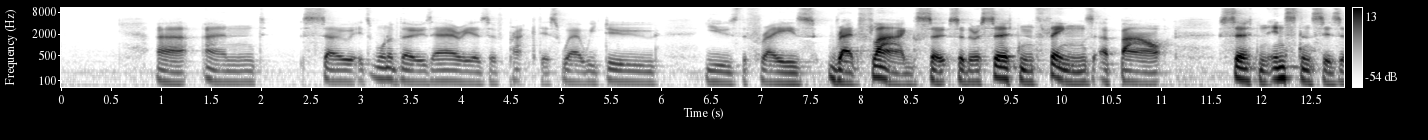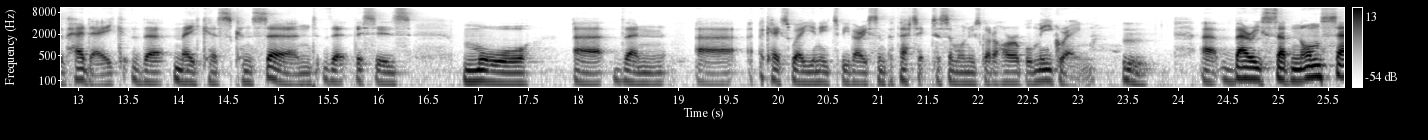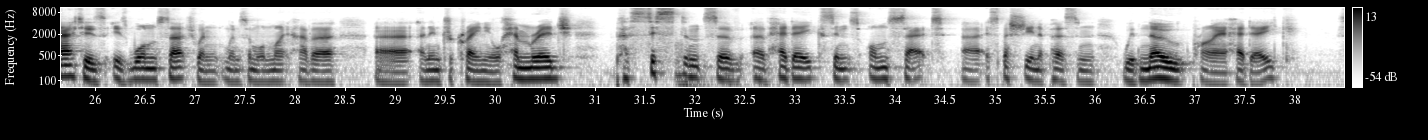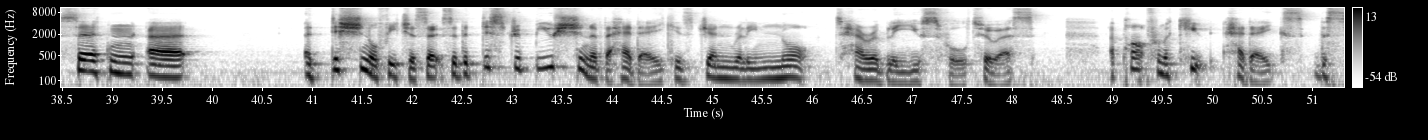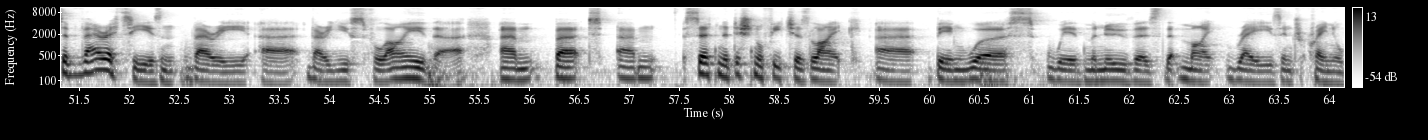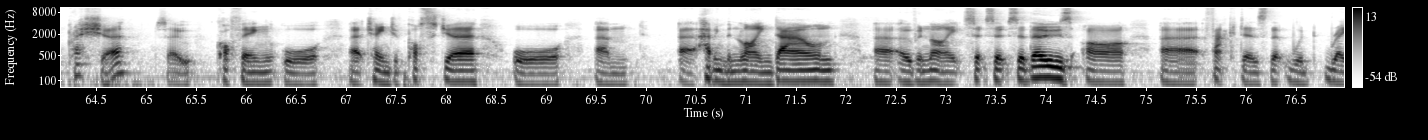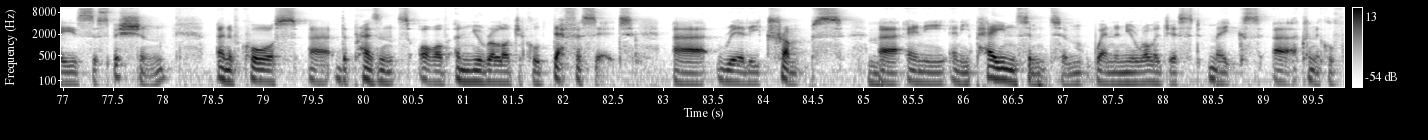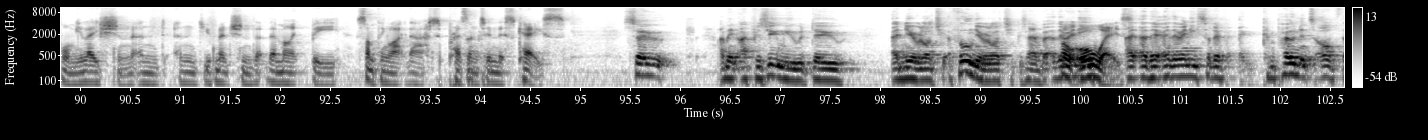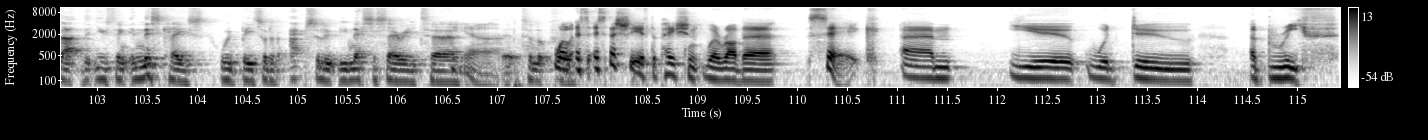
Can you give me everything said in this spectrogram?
Uh, and so it's one of those areas of practice where we do use the phrase red flags. So, so there are certain things about certain instances of headache that make us concerned that this is more uh, than uh, a case where you need to be very sympathetic to someone who's got a horrible migraine. Uh, very sudden onset is is one such when when someone might have a uh, an intracranial hemorrhage. Persistence of, of headache since onset, uh, especially in a person with no prior headache. Certain uh, additional features. So, so the distribution of the headache is generally not terribly useful to us. Apart from acute headaches, the severity isn't very uh, very useful either. Um, but um, certain additional features like uh, being worse with manoeuvres that might raise intracranial pressure, so coughing or uh, change of posture or um, uh, having been lying down uh, overnight. So, so, so those are uh, factors that would raise suspicion. And of course, uh, the presence of a neurological deficit uh, really trumps. Uh, any any pain symptom when a neurologist makes uh, a clinical formulation, and and you've mentioned that there might be something like that present in this case. So, I mean, I presume you would do a neurologic, a full neurologic exam, but are there Oh, any, always. Are, are there, are there any sort of components of that that you think in this case would be sort of absolutely necessary to Yeah. uh, to look for? Well, especially if the patient were rather sick, um, you would do a brief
